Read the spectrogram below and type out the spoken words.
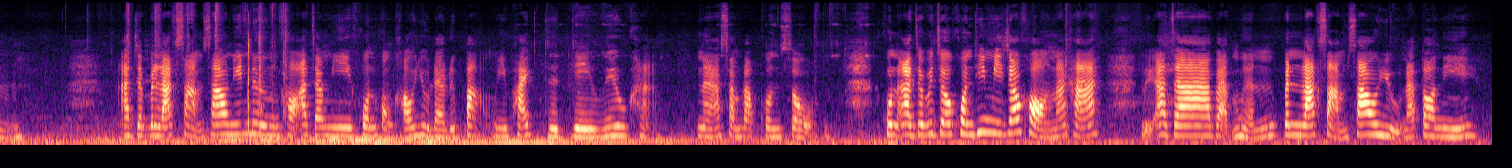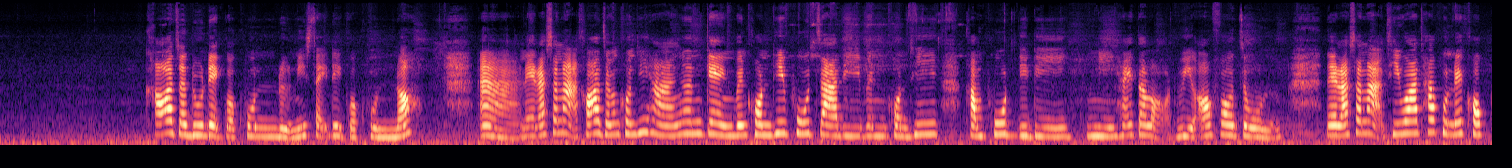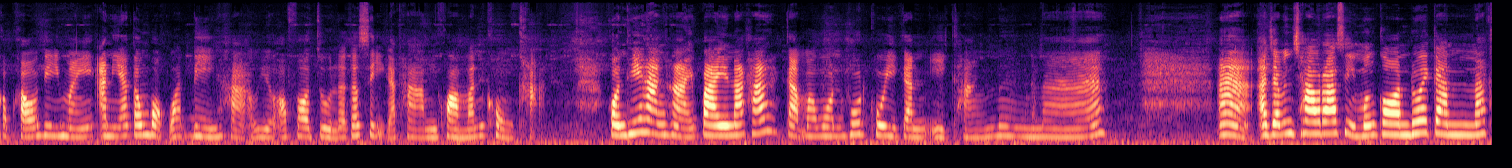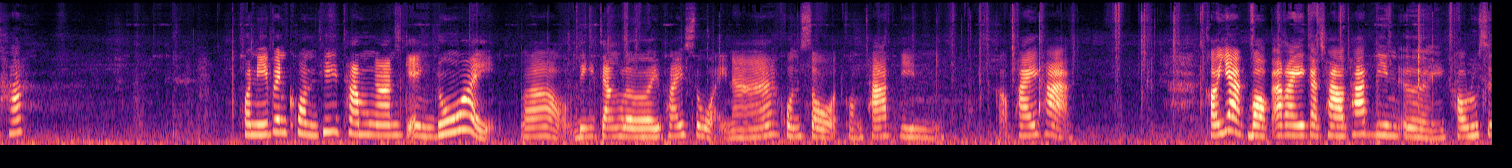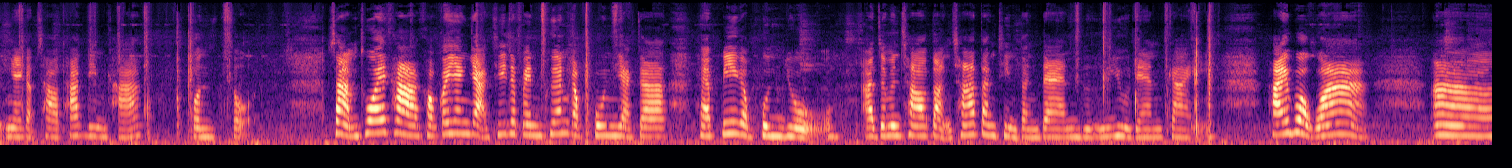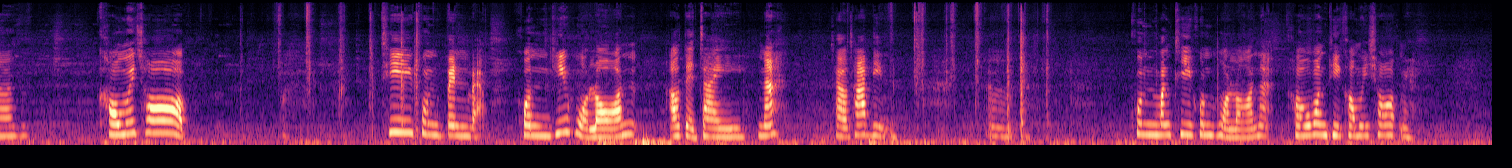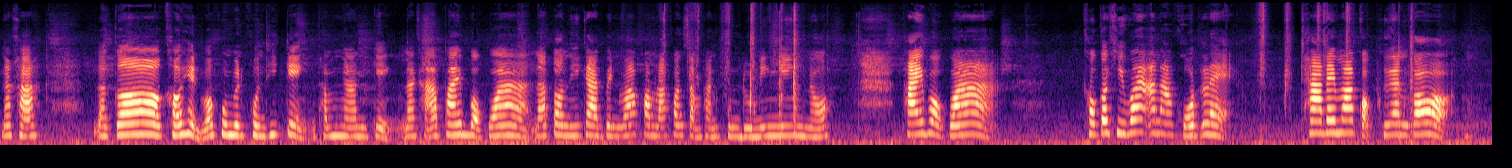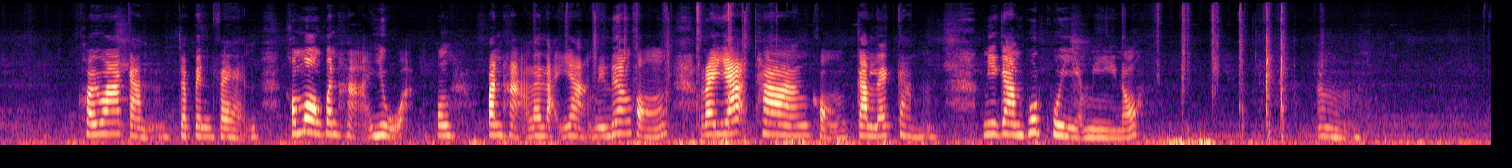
อาจจะเป็นรักสามเศร้านิดนึงเขาอาจจะมีคนของเขาอยู่แล้วหรือเปล่า มีไพ่ The Devil ค่ะ นะสำหรับคนโสด คุณอาจจะไปเจอคนที่มีเจ้าของนะคะ หรืออาจจะแบบเหมือนเป็นรักสามเศร้าอยู่นะตอนนี้ เขาอาจจะดูเด็กกว่าคุณ หรือนิสัยเด็กกว่าคุณเนาะอ่าในลักษณะเขาอาจจะเป็นคนที่หาเงินเก่ง เป็นคนที่พูดจาดี เป็นคนที่คำพูดดีๆ มีให้ตลอด Wheel of Fortune ในลักษณะที่ว่าถ้าคุณได้คบกับเขาดีไหม อันนี้ต้องบอกว่าดีค่ะ Wheel of Fortune แล้วก็สี่กระทามีความมั่นคงค่ะ คนที่ห่างหายไปนะคะ กลับมาวนพูดคุยกันอีกครั้งหนึ่งนะอ่าอาจจะเป็นชาวราศีมังกรด้วยกันนะคะ คนนี้เป็นคนที่ทำงานเก่งด้วย ว้าว ดีจังเลยไพ่สวยนะ คนโสดของธาตุดิน ขอไพ่ค่ะ เขาอยากบอกอะไรกับชาวธาตุดินเอ่ย เขารู้สึกไงกับชาวธาตุดินคะ คนโสด สามถ้วยค่ะ เขาก็ยังอยากที่จะเป็นเพื่อนกับคุณ อยากจะแฮปปี้กับคุณอยู่ อาจจะเป็นชาวต่างชาติต่างถิ่นต่างแดนหรืออยู่แดนไกลไพ่บอกว่าอ่าเขาไม่ชอบ ที่คุณเป็นแบบคนที่หัวร้อน เอาแต่ใจนะ ชาวธาตุดินคุณบางทีคุณหัวร้อนอะ่ะเขาบางทีเขาไม่ชอบไงนะคะ แล้วก็เขาเห็นว่าคุณเป็นคนที่เก่งทำงานเก่งนะคะไพ่บอกว่าณตอนนี้กลายเป็นว่าความรักความสัมพันธ์คุณดูนิ่งๆเนาะไพ่บอกว่าเขาก็คิดว่าอนาคตแหละ ถ้าได้มากกว่าเพื่อนก็ ค่อยว่ากันจะเป็นแฟนเขามองปัญหาอยู่อะปัญหาหลาย ๆ อย่างในเรื่องของระยะทางของกันและกัน มีการพูดคุยมีเนาะอืม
